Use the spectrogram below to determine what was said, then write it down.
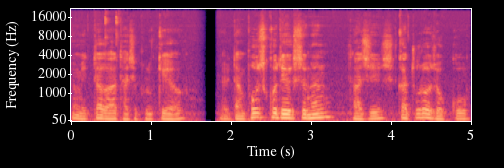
좀 이따가 다시 볼게요. 일단 포스코 DX는 다시 시가 뚫어줬고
